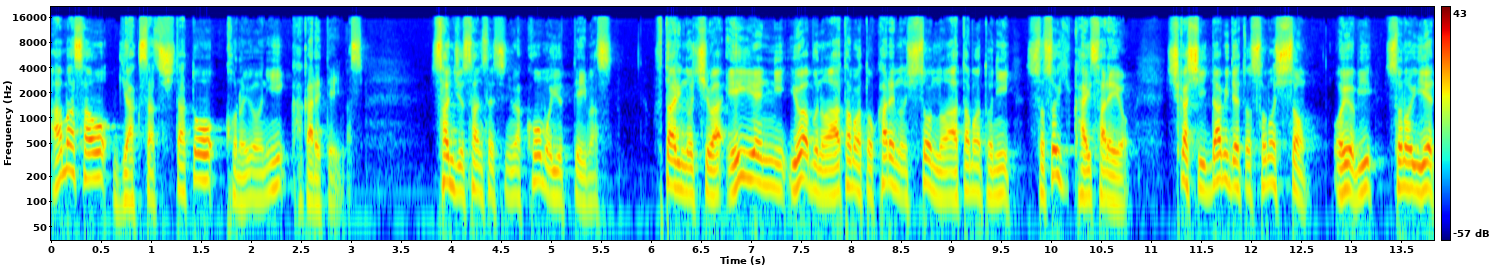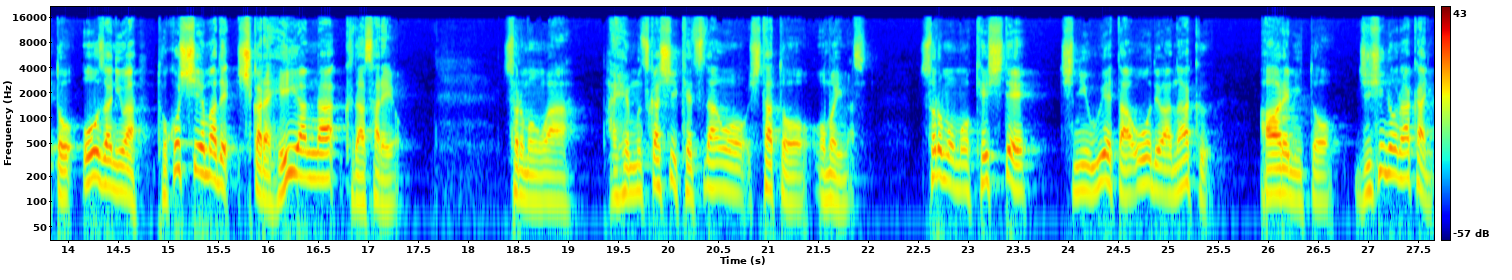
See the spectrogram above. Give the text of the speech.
アマサを虐殺したとこのように書かれています。33節にはこうも言っています。二人の血は永遠にヨアブの頭と彼の子孫の頭とに注ぎ返されよ。しかしダビデとその子孫およびその家と王座には常しえまで主から平安が下されよ。ソロモンは大変難しい決断をしたと思います。ソロモンも決して血に飢えた王ではなく憐れみと慈悲の中に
